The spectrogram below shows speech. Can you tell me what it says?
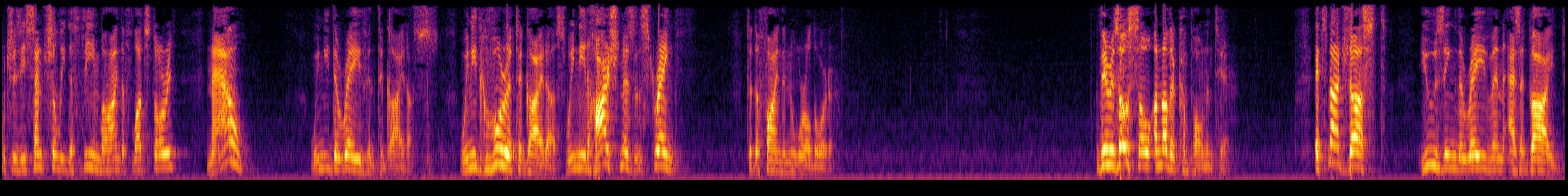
which is essentially the theme behind the flood story. Now, we need the raven to guide us. We need Gvura to guide us. We need harshness and strength to define the New World Order. There is also another component here. It's not just using the raven as a guide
